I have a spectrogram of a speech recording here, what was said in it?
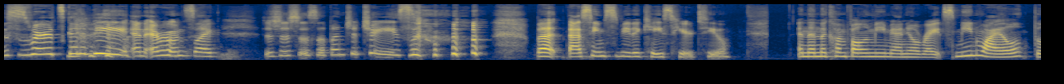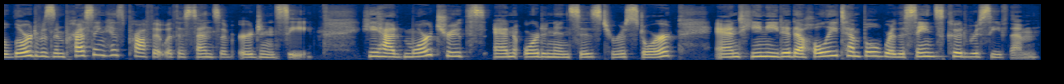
this is where it's gonna be. and everyone's like, this is just a bunch of trees. but that seems to be the case here too. And then the Come Follow Me manual writes Meanwhile, the Lord was impressing his prophet with a sense of urgency. He had more truths and ordinances to restore, and he needed a holy temple where the saints could receive them.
